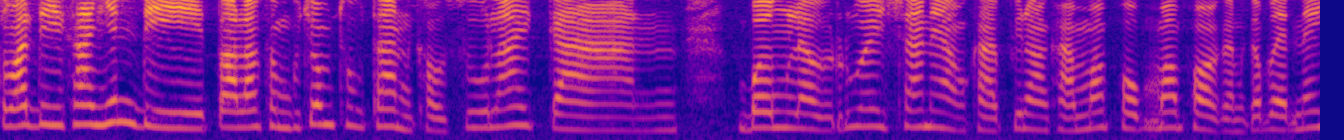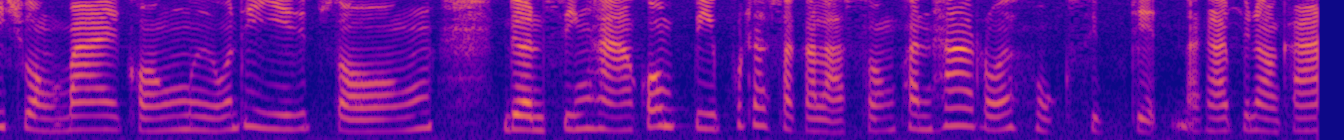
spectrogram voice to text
สวัสดีค่ะยินดีตอนรับท่านผู้ชมทุกท่านเข้าสู่รายการเบิงแล้วรวยชาแนลค่ะ พี่น้องคะมาพบมาพอกันกับแบในช่วงบ่ายของมือวันที่ 22 เดือนสิงหาคมปีพุทธศักราช2567 นะคะ พี่น้องคะ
